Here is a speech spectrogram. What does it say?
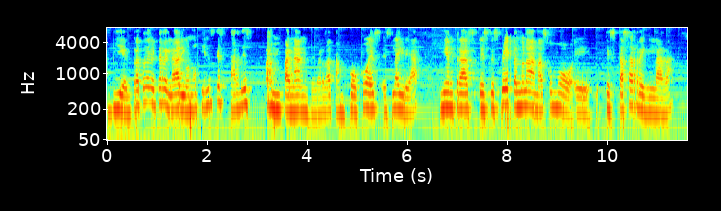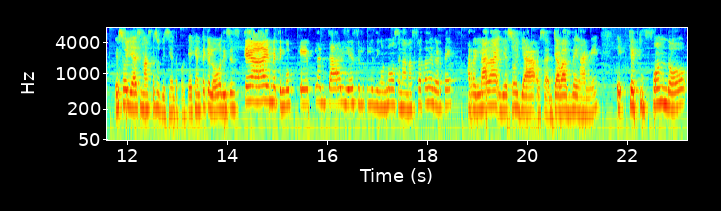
bien, trata de verte arreglada, digo, no tienes que estar despampanante, ¿verdad? Tampoco es, es la idea. Mientras estés proyectando nada más como eh, que estás arreglada, eso ya es más que suficiente, porque hay gente que luego dices, que ay, me tengo que plantar y eso, y lo que les digo, no, o sea, nada más trata de verte arreglada y eso ya, o sea, ya vas de gane. Eh, que tu fondo,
